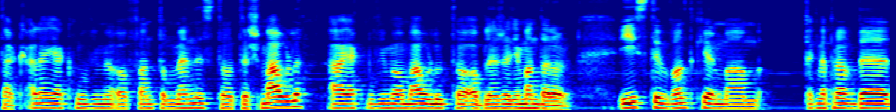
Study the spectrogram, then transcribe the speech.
Tak, ale jak mówimy o Phantom Menace, to też Maul, a jak mówimy o Maulu, to oblężenie Mandalor. I z tym wątkiem mam tak naprawdę,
